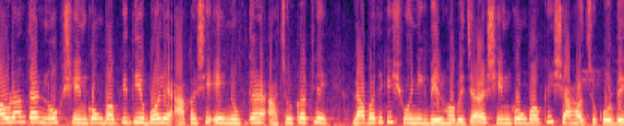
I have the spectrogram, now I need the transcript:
আওরান তার নখ সেনগং বাওকে দিয়ে বলে, আকাশে এই নখ দ্বারা আঁচড় কাটলে লাভা থেকে সৈনিক বের হবে যারা সেনগং বাওকে সাহায্য করবে।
